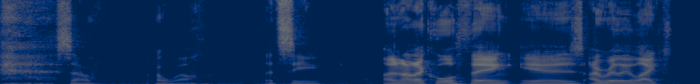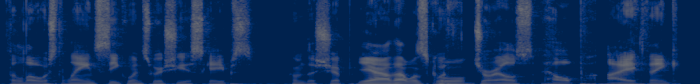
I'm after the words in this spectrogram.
So, oh well. Let's see. Another cool thing is I really liked the Lois Lane sequence where she escapes from the ship Yeah, that was cool. with Jor-El's help. I think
